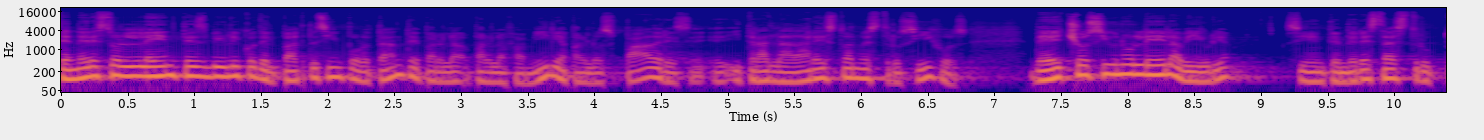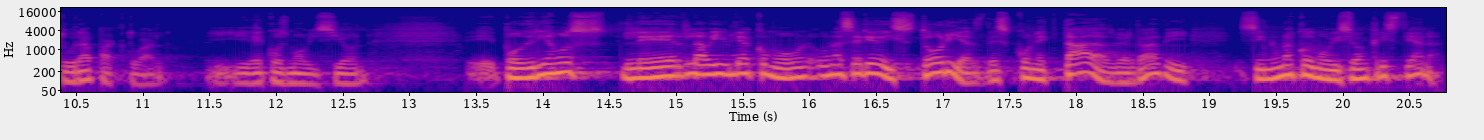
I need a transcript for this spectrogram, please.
tener estos lentes bíblicos del pacto es importante para la, para la familia, para los padres, eh, eh, y trasladar esto a nuestros hijos. De hecho, si uno lee la Biblia sin entender esta estructura pactual y de cosmovisión, eh, podríamos leer la Biblia como una serie de historias desconectadas, ¿verdad? Y sin una cosmovisión cristiana.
